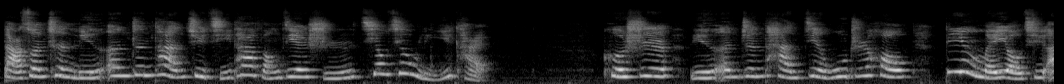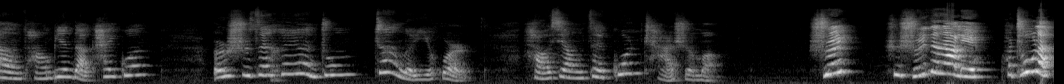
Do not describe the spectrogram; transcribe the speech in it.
打算趁林恩侦探去其他房间时悄悄离开。可是林恩侦探进屋之后，并没有去按旁边的开关，而是在黑暗中站了一会儿，好像在观察什么。谁？是谁在那里？快出来！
